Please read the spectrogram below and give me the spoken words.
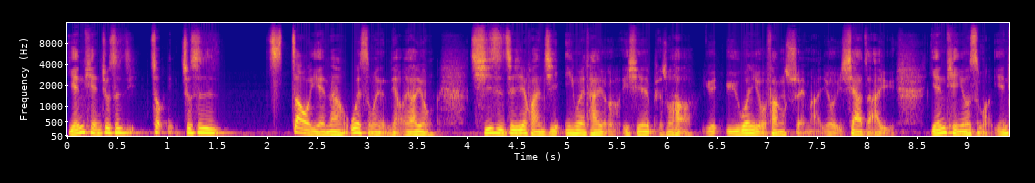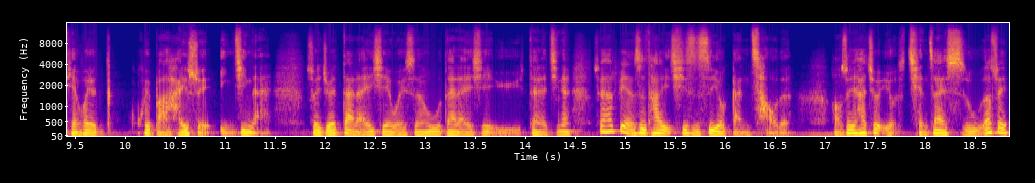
盐田就是造就是造盐啊，为什么鸟要用？其实这些环境，因为它有一些，比如说哈，鱼鱼温有放水嘛，有下杂鱼；盐田有什么？盐田会会把海水引进来，所以就会带来一些微生物，带来一些鱼，带来进来，所以它变成是它也其实是有赶潮的。好，所以它就有潜在食物。那所以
